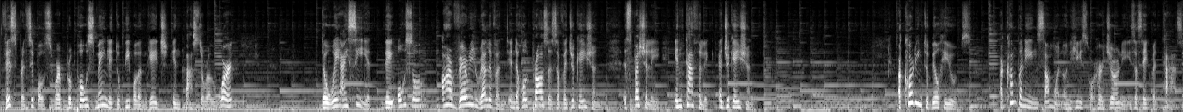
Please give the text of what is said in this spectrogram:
these principles were proposed mainly to people engaged in pastoral work, the way I see it, they also are very relevant in the whole process of education, especially in Catholic education. According to Bill Hughes, accompanying someone on his or her journey is a sacred task.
